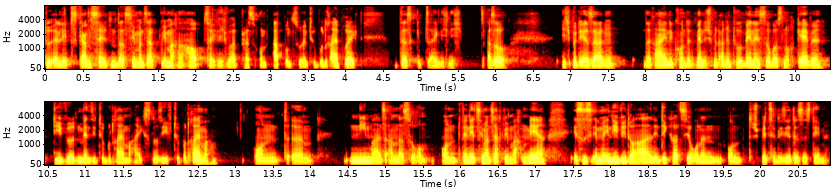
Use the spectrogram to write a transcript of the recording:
du erlebst ganz selten, dass jemand sagt, wir machen hauptsächlich WordPress und ab und zu ein Typo 3-Projekt. Das gibt es eigentlich nicht. Also ich würde eher sagen, eine reine Content-Management-Agentur, wenn es sowas noch gäbe, die würden, wenn sie Typo 3 machen, exklusiv Typo 3 machen. Und ähm, niemals andersherum. Und wenn jetzt jemand sagt, wir machen mehr, ist es immer individual, Integrationen und spezialisierte Systeme.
